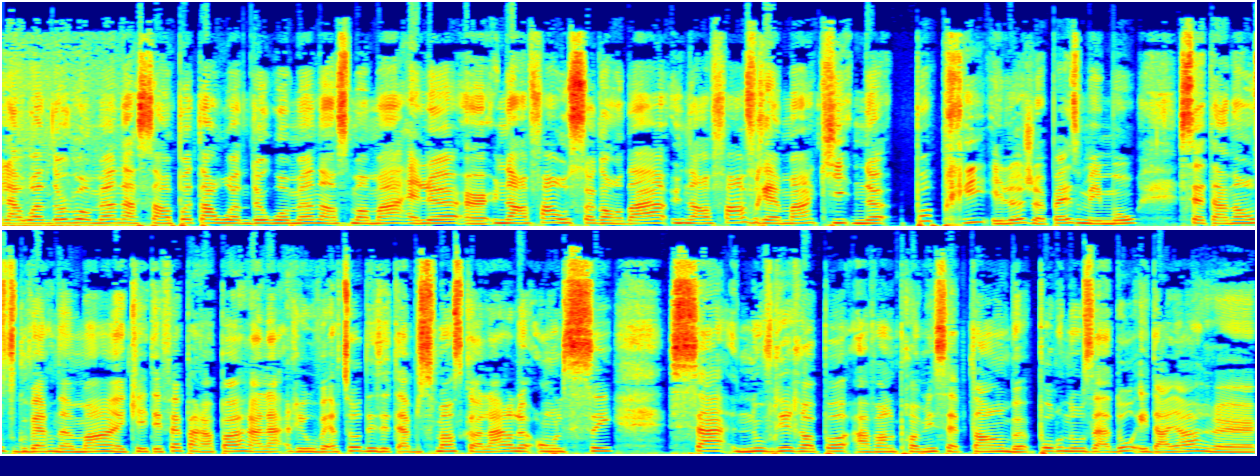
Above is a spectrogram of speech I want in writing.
la Wonder Woman, elle sent pas tant Wonder Woman en ce moment. Elle a euh, une enfant au secondaire, une enfant vraiment qui n'a pas pris, et là je pèse mes mots, cette annonce du gouvernement euh, qui a été faite par rapport à la réouverture des établissements scolaires. Là, on le sait, ça n'ouvrira pas avant le 1er septembre pour nos ados. Et d'ailleurs, euh,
